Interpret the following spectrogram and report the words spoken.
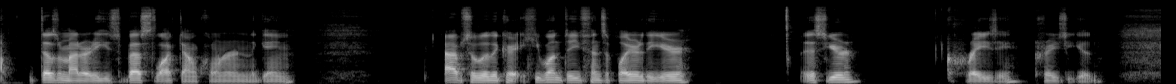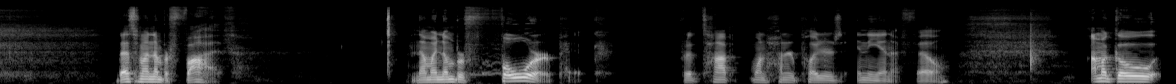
it doesn't matter. He's the best lockdown corner in the game. Absolutely great. He won defensive player of the year this year crazy, crazy good. That's my number five. Now, my number four pick for the top 100 players in the NFL. I'm going to go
